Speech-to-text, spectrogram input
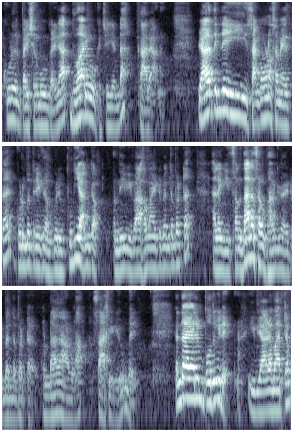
കൂടുതൽ പരിശ്രമവും കഠിനാധ്വാനവും ഒക്കെ ചെയ്യേണ്ട കാലമാണ് വ്യാഴത്തിന്റെ ഈ സംഗമണ സമയത്ത് കുടുംബത്തിലേക്ക് നമുക്കൊരു പുതിയ അംഗം ഒന്നീ വിവാഹമായിട്ട് ബന്ധപ്പെട്ട് അല്ലെങ്കിൽ സന്താന സൗഭാഗ്യമായിട്ട് ബന്ധപ്പെട്ട് ഉണ്ടാകാനുള്ള സാഹചര്യവും വരും. എന്തായാലും പൊതുവിൽ ഈ വ്യാഴമാറ്റം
